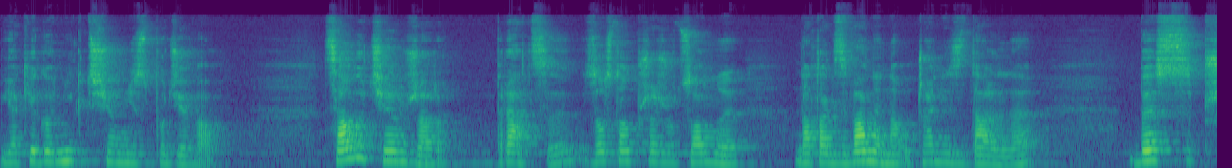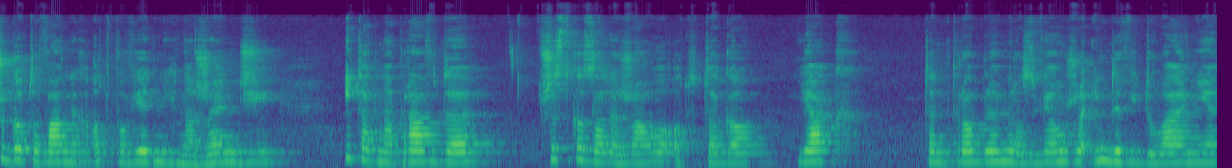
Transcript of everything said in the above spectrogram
jakiego nikt się nie spodziewał. Cały ciężar pracy został przerzucony na tak zwane nauczanie zdalne, bez przygotowanych odpowiednich narzędzi i tak naprawdę wszystko zależało od tego, jak ten problem rozwiąże indywidualnie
